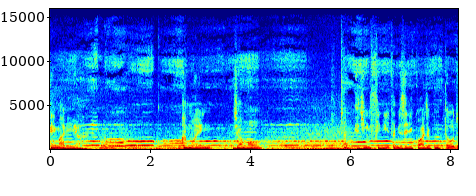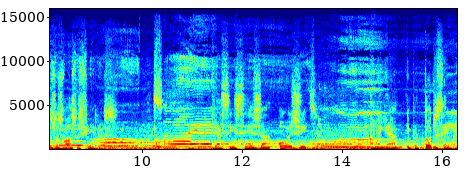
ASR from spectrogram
em Maria, a mãe de amor e de infinita misericórdia com todos os vossos filhos. Que assim seja hoje, amanhã e por todo sempre.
